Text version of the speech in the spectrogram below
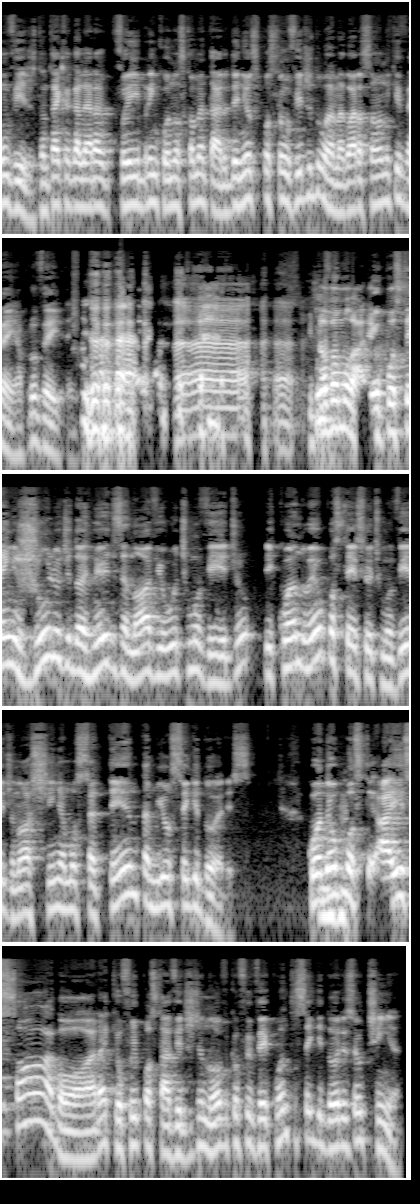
um vídeo. Tanto é que a galera foi e brincou nos comentários. O Denilson postou o vídeo do ano, agora só ano que vem, aproveitem. então vamos lá. Eu postei em julho de 2019 o último vídeo, e quando eu postei esse último vídeo, nós tínhamos 70 mil seguidores. Quando uhum. eu postei, aí só agora que eu fui postar vídeo de novo, que eu fui ver quantos seguidores eu tinha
